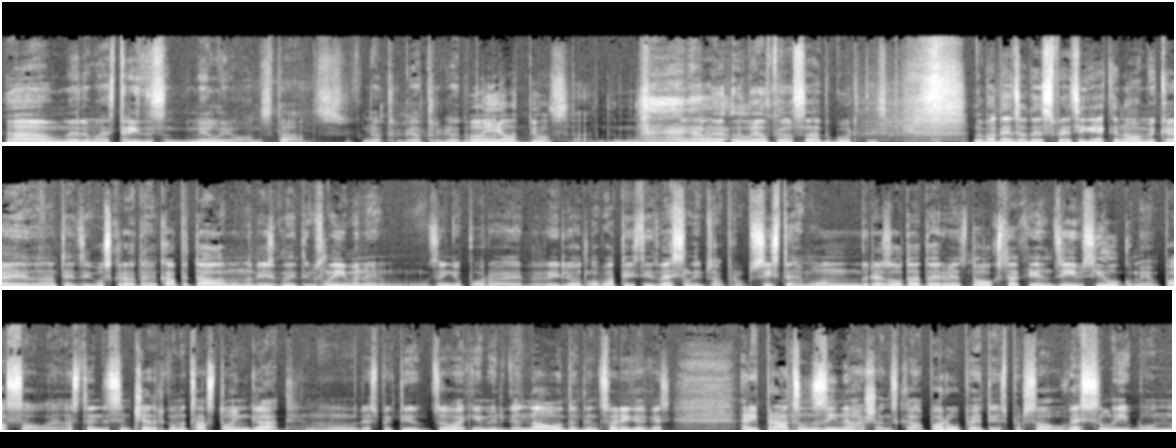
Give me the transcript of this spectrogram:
Um, nedomāju, 30 miljonus tādus katru, katru gadu. Liela pilsēta. Liela pilsēta, burtiski. Nu, pateicoties spēcīgai ekonomikai, attiecīgi uzkrātajam kapitālam un arī izglītības līmenim, Singapūrā ir arī ļoti labi attīstīta veselības aprūpas sistēma. Rezultātā ir viens no augstākajiem dzīves ilgumiem pasaulē - 84,8 gadi. Nu, respektīvi, cilvēkiem ir gan nauda, gan svarīgākais arī prāts un zināšanas, kā parūpēties par savu veselību un,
